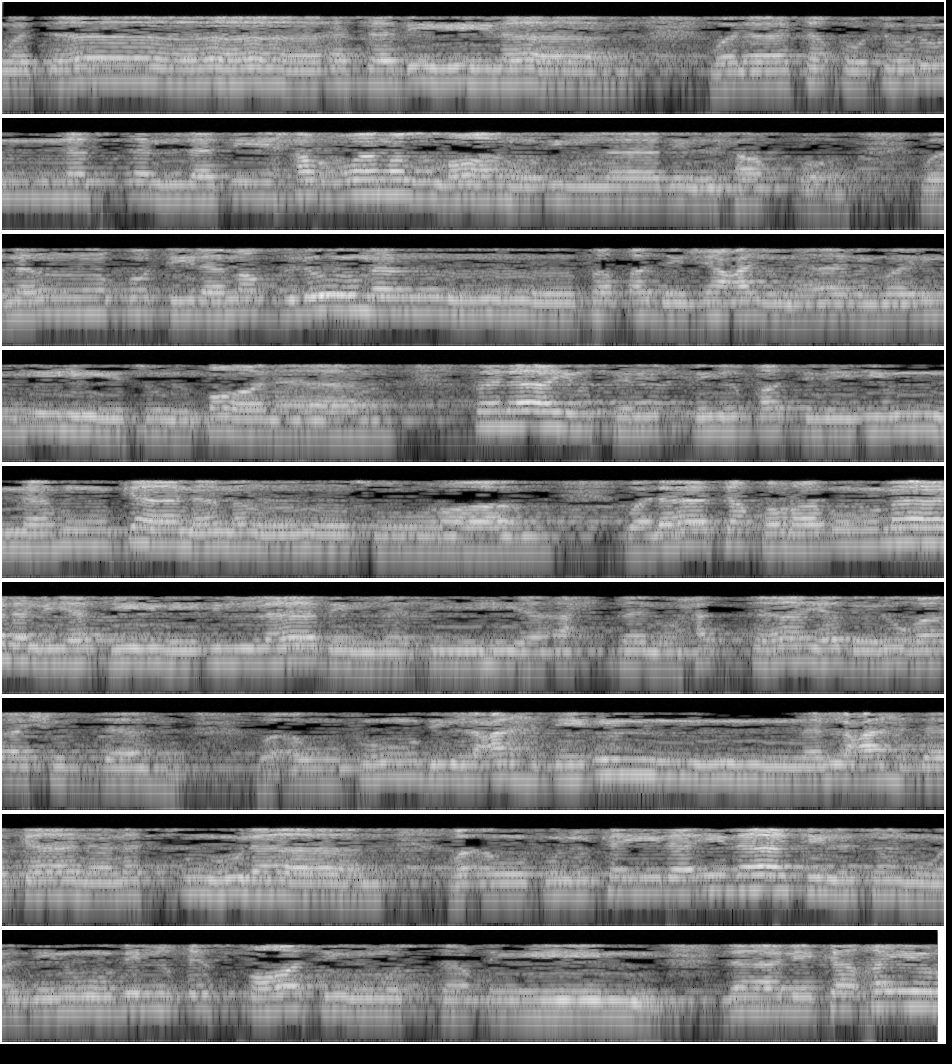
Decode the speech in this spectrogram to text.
وساء سبيلا. ولا تقتلوا النفس التي حرم الله إلا بالحق. ومن قتل مظلوما فقد جعلنا لوليه سلطانا. فلا يسرف في القتل إنه كان منصورا. ولا تقربوا مال اليتيم إلا بالتي هي أحسن حتى يبلغ أشده. وأوفوا بالعهد إن العهد كان مسؤولا. وأوفوا الكيل إذا كلتم وزنوا بالقسطاس المستقيم. ذلك خير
